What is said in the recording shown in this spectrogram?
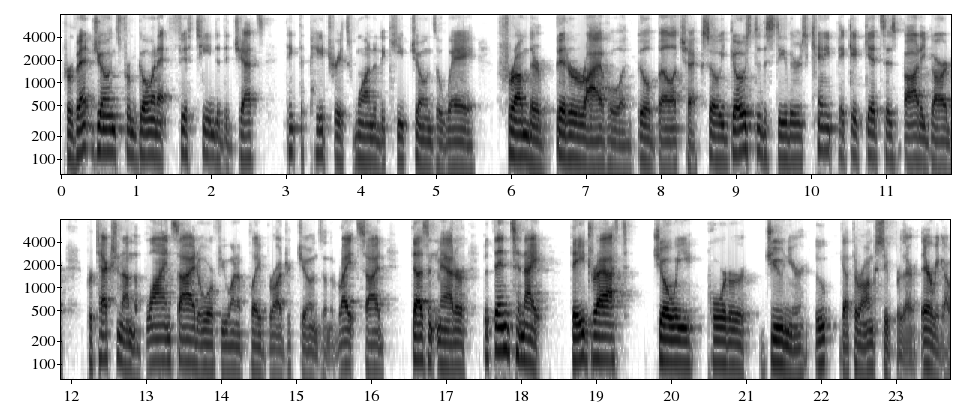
prevent Jones from going at 15 to the Jets. I think the Patriots wanted to keep Jones away from their bitter rival and Bill Belichick. So he goes to the Steelers. Kenny Pickett gets his bodyguard protection on the blind side, or if you want to play Broderick Jones on the right side, doesn't matter. But then tonight, they draft Joey Porter Jr. Oop, got the wrong super there. There we go.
